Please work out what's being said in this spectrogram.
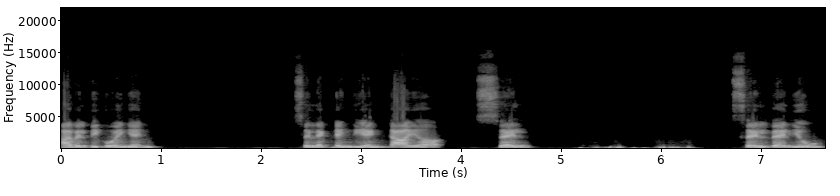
I will be going in, selecting the entire cell, cell value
